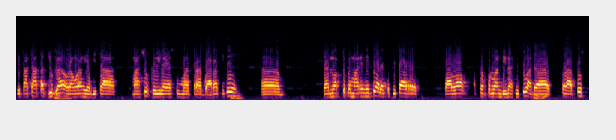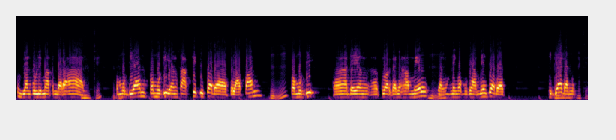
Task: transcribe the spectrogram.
kita catat juga Hmm. orang-orang yang bisa masuk ke wilayah Sumatera Barat itu hmm. eh, dan waktu kemarin itu ada sekitar kalau keperluan dinas itu ada 195 kendaraan. Oke. Kemudian pemudik yang sakit itu ada delapan, Hmm, pemudik eh, ada yang eh, keluarganya hamil, Hmm. yang menengok mungkin hamil itu ada tiga hmm, dan Oke.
